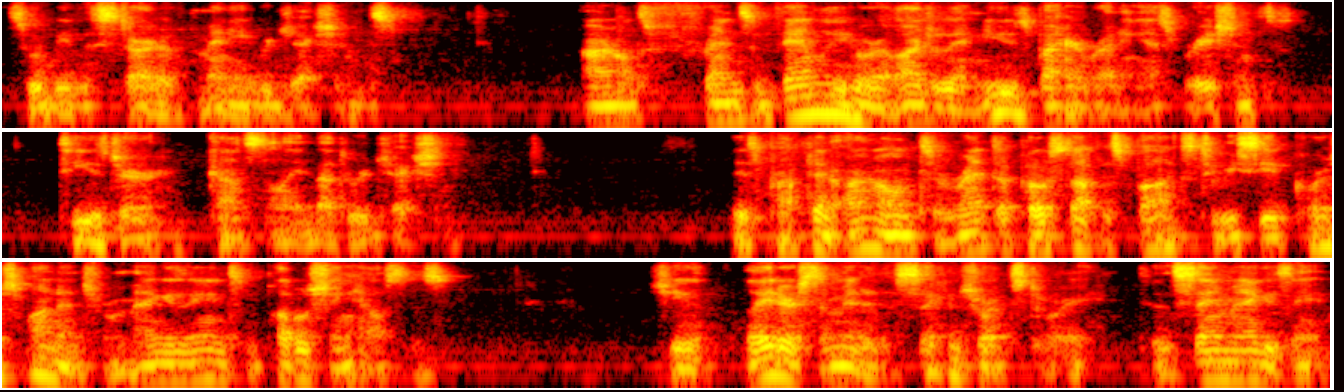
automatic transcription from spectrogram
This would be the start of many rejections. Arnold's friends and family, who were largely amused by her writing aspirations, teased her constantly about the rejection. This prompted Arnold to rent a post office box to receive correspondence from magazines and publishing houses. She later submitted a second short story to the same magazine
